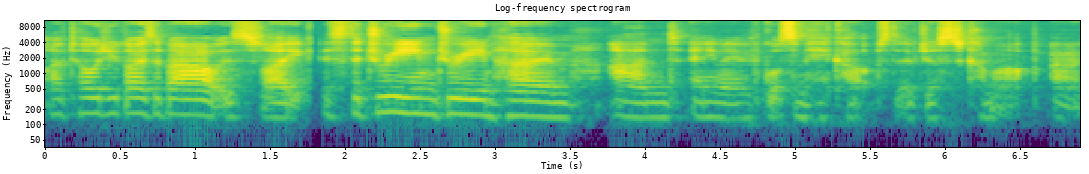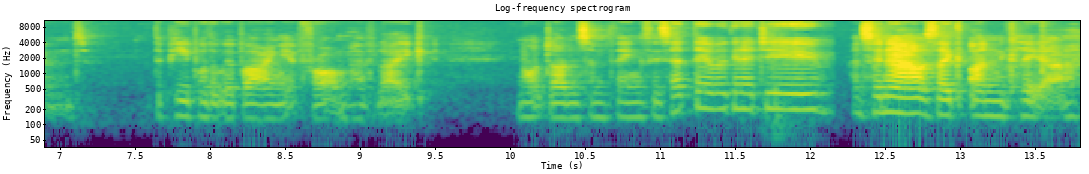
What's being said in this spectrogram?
I've told you guys about. It's like, it's the dream, dream home. And anyway, we've got some hiccups that have just come up and the people that we're buying it from have like not done some things they said they were gonna do. And so now it's like unclear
